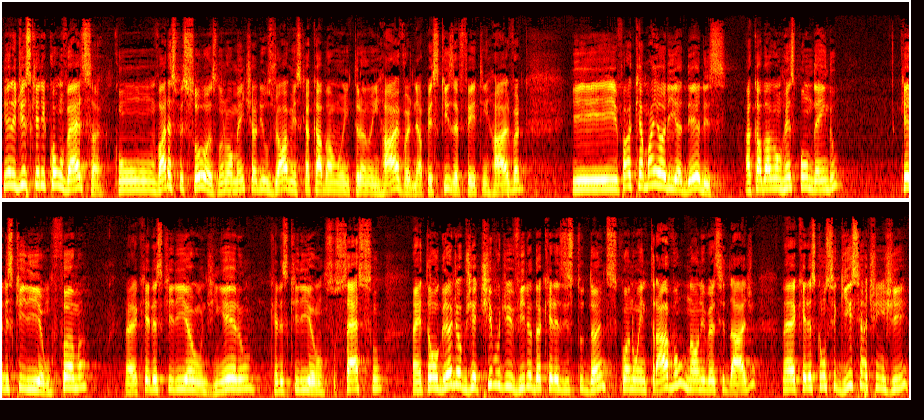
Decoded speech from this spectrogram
E ele diz que ele conversa com várias pessoas, normalmente ali os jovens que acabam entrando em Harvard, né, a pesquisa é feita em Harvard, e fala que a maioria deles acabavam respondendo que eles queriam fama, né, que eles queriam dinheiro, que eles queriam sucesso. Né, então, o grande objetivo de vida daqueles estudantes, quando entravam na universidade, né, é que eles conseguissem atingir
